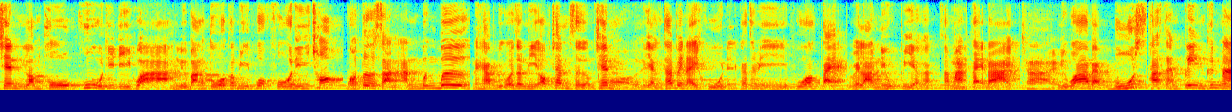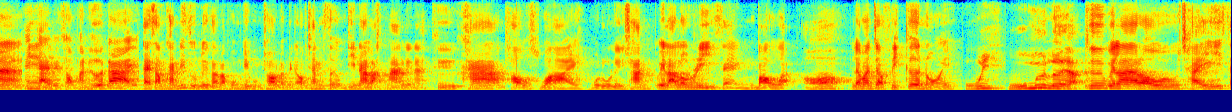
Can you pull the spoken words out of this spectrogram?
เช่นลำโพงคู่ที่ดีกว่า หรือบางตัวก็มีพวก 4D ช็อคมอเตอร์สั่นอันเบิ้งๆนะครับหรือว่าจะมีออปชั่นเสริมเช่นอ๋อเอออย่างถ้าเป็น iQOO เนี่ยก็จะมีพวกแตะเวลานิ้วเปียกอะสามารถแตะได้ ใช่ หรือว่าแบบบูสต์ทัชแซมปลิ้งขึ้นมา ให้กลายเป็น 2,000เฮิร์ตซ์ได้ แต่สำคัญที่สุดเลยสำหรับผมที่ผมชอบและเป็นออปชั่นเสริมที่น่ารักมากเลยนะ คือค่า pulse wide modulation เวลาเราหรีแสงเบาอะอ๋อแล้วมันจะฟลิกเกอร์น้อยหุยหูมืดเลยอะ คือเวลาเราใช้แส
